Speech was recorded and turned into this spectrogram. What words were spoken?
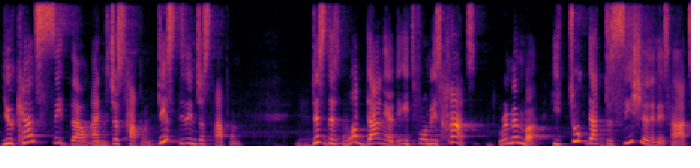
you can't sit down and it just happen. This didn't just happen. This, this what Daniel did, it's from his heart. Remember, he took that decision in his heart.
